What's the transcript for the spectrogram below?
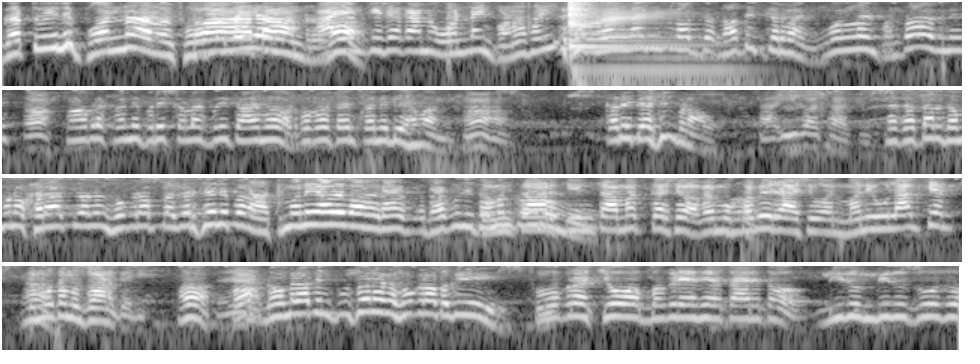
ગતું એની ફોન ના તો છોકરા લઈ આવવાનો આ એમ કીધે કે અમે ઓનલાઈન ભણો છો ઓનલાઈન વાત વાત જ કરવાની. ઓનલાઈન ભણતા હોય ને તો આપણે કને ફરી કલાક ફરી ટાઈમ અડધો કલાક ટાઈમ કને બેસવાનું હા, હા. કને બેસીને ભણાવો? હા, ઈ વાત સાચી. ના અત્યારે જમાનો ખરાબ થયો છે ને છોકરા બગડશે ને પણ હાથમાં નહીં આવે રાખુજી તમને કહું ચિંતા મત કરશો. હવે હું ખબર રાખશું અને મને એવું લાગશે ને તો હું તમને જાણ કરી હા. ગમરાજીને પૂછો ને કે છોકરા બગડી. છોકરા ચેવો બગડે છે તારે તો બીજું બીજું જો જો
